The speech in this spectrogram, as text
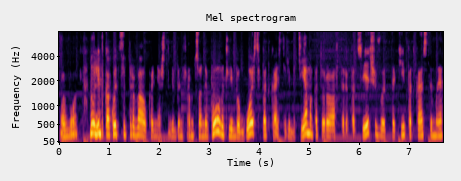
Вот. Ну, либо какой-то супервау, конечно, либо информационный повод, либо гость в подкасте, либо тема, которую авторы подсвечивают. Такие подкасты мы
